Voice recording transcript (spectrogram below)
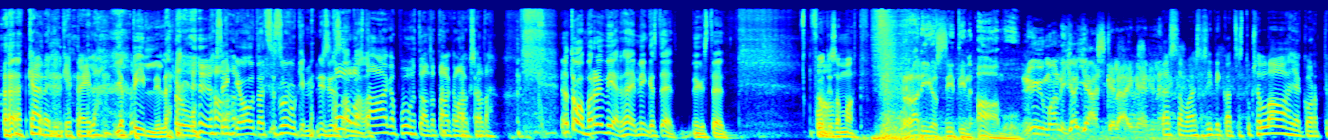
kävelykepeillä. Ja pillillä ruu. Sekin on outo, että se suukin meni sen Kuulostaa samalla. aika puhtaalta taklaukselta. Ja tuomarin vieressä, hei, minkäs teet? Minkäs teet? Futis on mahtava. Radio Cityn aamu. Nyman ja Jäskeläinen. Tässä vaiheessa City-katsastuksen lahjakortti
